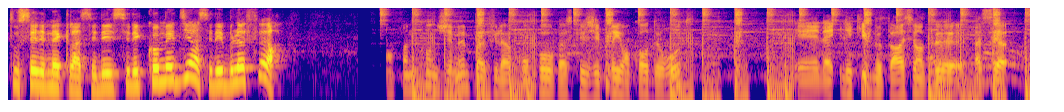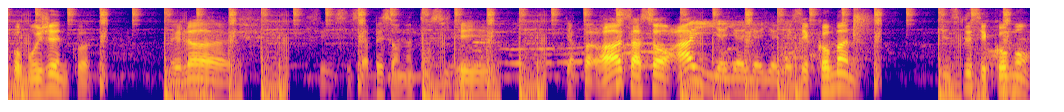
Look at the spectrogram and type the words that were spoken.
Tous ces mecs-là, c'est des, c'est des comédiens, c'est des bluffeurs. En fin de compte, j'ai même pas vu la compo parce que j'ai pris en cours de route. Et l'équipe me paraissait un peu assez homogène, quoi. Mais là, ça baisse en intensité. Y a pas... Ah, ça sort. Aïe, aïe, aïe, aïe, aïe, aïe. C'est Coman. Kinsley, c'est comment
